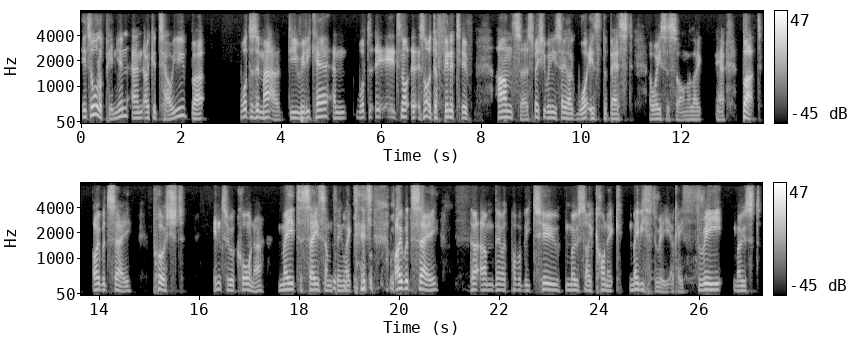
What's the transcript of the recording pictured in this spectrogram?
it's all opinion, and I could tell you, but what does it matter? Do you really care? And what it- it's not it's not a definitive answer, especially when you say like what is the best Oasis song or like yeah. But I would say, pushed into a corner, made to say something like this. I would say that um, there are probably two most iconic, maybe three. Okay, three most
